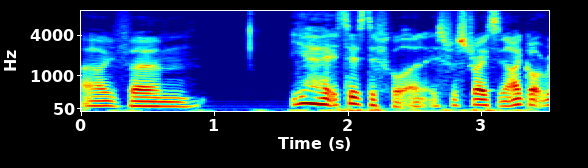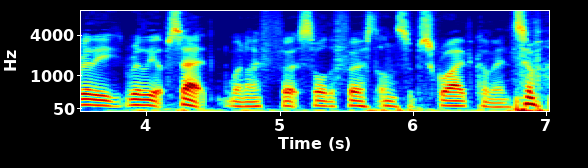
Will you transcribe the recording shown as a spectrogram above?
I've um, yeah, it is difficult and it's frustrating. I got really, really upset when I first saw the first unsubscribe come into my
